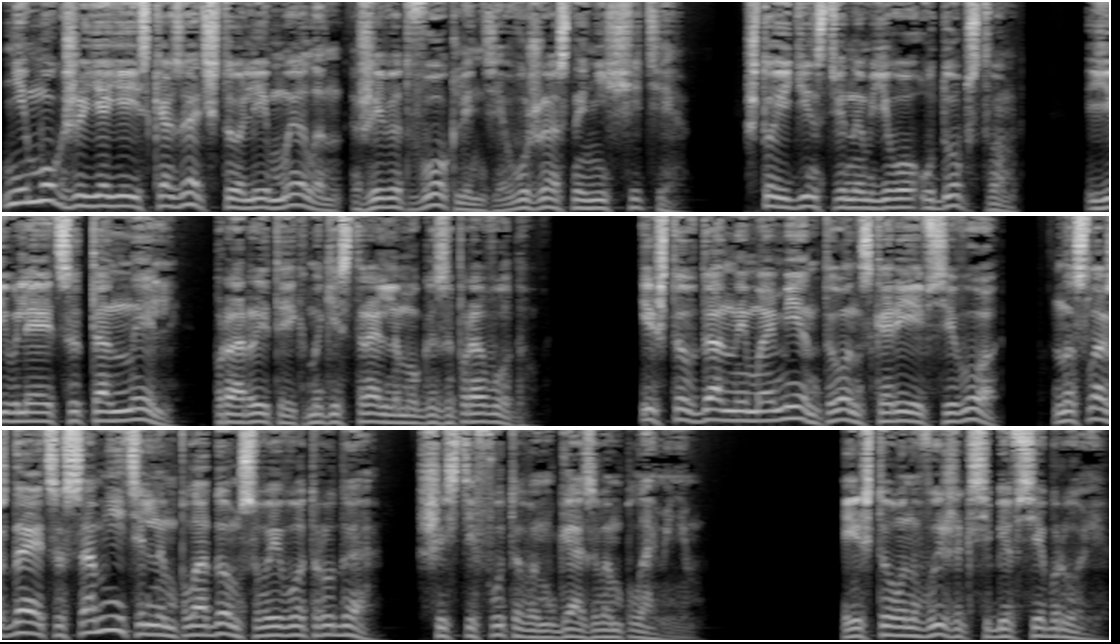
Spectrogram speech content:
Не мог же я ей сказать, что Ли Меллон живет в Окленде в ужасной нищете что единственным его удобством является тоннель, прорытый к магистральному газопроводу, и что в данный момент он, скорее всего, наслаждается сомнительным плодом своего труда, шестифутовым газовым пламенем, и что он выжег себе все брови.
